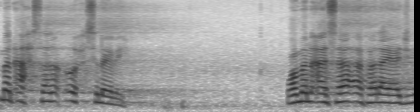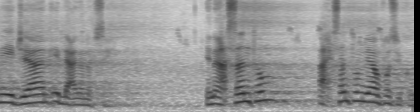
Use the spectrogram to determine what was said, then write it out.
من أحسن أحسن إليه. ومن أساء فلا يجني جان إلا على نفسه. إن أحسنتم أحسنتم لأنفسكم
